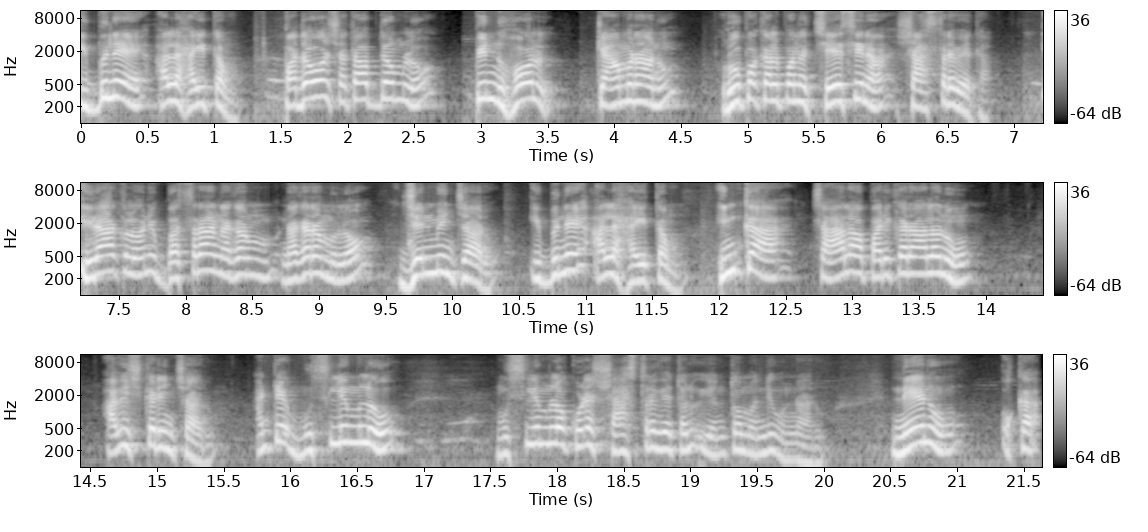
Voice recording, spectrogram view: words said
ఇబ్నే అల్ హైతం పదవ శతాబ్దంలో పిన్ హోల్ కెమెరాను రూపకల్పన చేసిన శాస్త్రవేత్త. ఇరాక్లోని బస్రా నగరం నగరంలో జన్మించారు ఇబ్నే అల్ హైతం ఇంకా చాలా పరికరాలను ఆవిష్కరించారు. అంటే ముస్లింలు ముస్లింలో కూడా శాస్త్రవేత్తలు ఎంతోమంది ఉన్నారు. నేను ఒక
